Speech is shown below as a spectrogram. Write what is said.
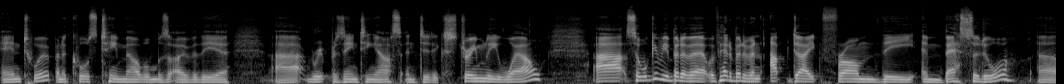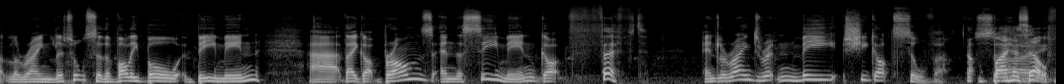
Antwerp. And of course, Team Melbourne was over there uh, representing us and did extremely well. Uh, so, we'll give you a bit of a, we've had a bit of an update from the ambassador, uh, Lorraine Little. So, the volleyball B men, uh, they got bronze, and the C men got fifth. And Lorraine's written, me, she got silver. Oh, by herself?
